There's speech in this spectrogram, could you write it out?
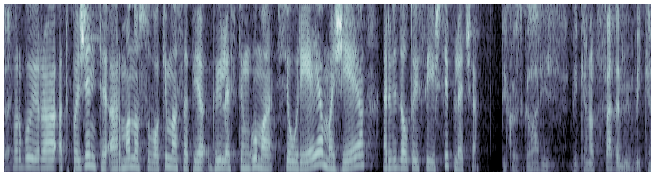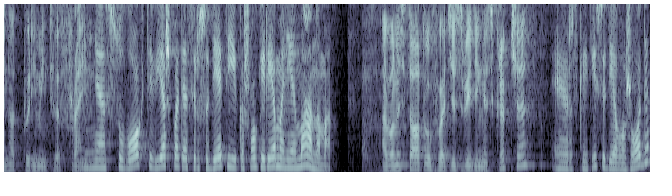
svarbu yra atpažinti, ar mano suvokimas apie gailestingumą siaurėja, mažėja, ar vis dėlto jisai išsiplečia. Because God is, we cannot fathom Him, we cannot put Him into a frame. Nes suvokti viešpatės ir sudėti į kažkokį rėmą neįmanoma. I want to start off by just reading a scripture, Ir skaitysiu Dievo žodį.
